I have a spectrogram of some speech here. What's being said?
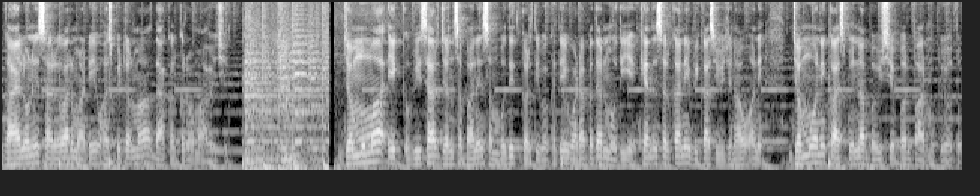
ઘાયલોને સારવાર માટે હોસ્પિટલમાં દાખલ કરવામાં આવે છે. જમ્મુમાં એક વિશાળ જનસભાને સંબોધિત કરતી વખતે વડાપ્રધાન મોદીએ કેન્દ્ર સરકારની વિકાસ યોજનાઓ અને જમ્મુ અને કાશ્મીરના ભવિષ્ય પર ભાર મૂક્યો હતો.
